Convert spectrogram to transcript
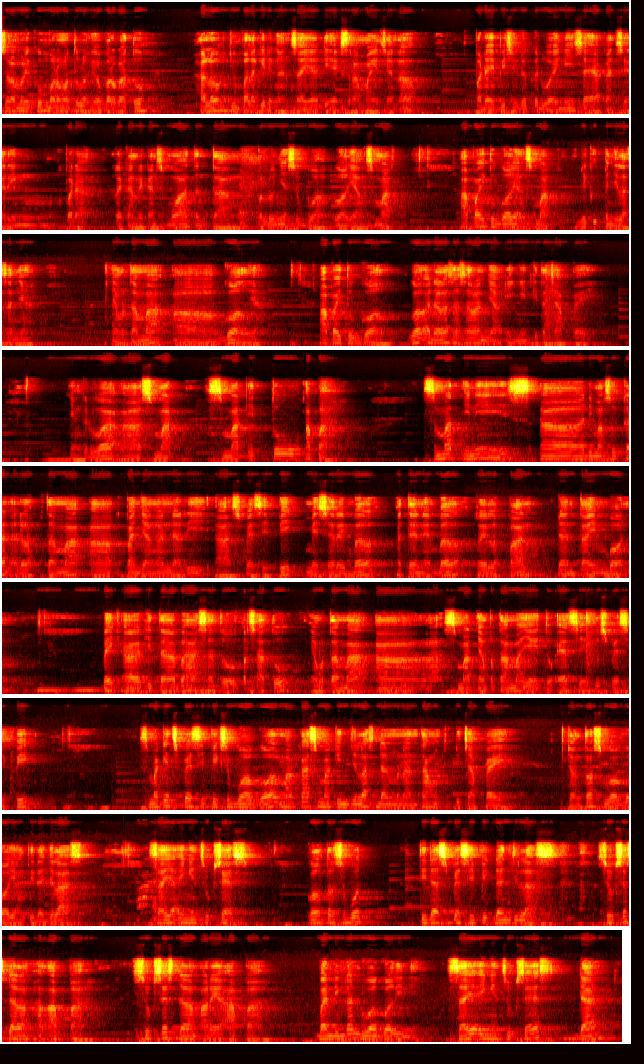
Assalamualaikum warahmatullahi wabarakatuh. Halo, jumpa lagi dengan saya di Extra My Channel. Pada episode kedua ini saya akan sharing kepada rekan-rekan semua tentang perlunya sebuah goal yang smart. Apa itu goal yang smart? Berikut penjelasannya. Yang pertama, uh, goal ya. Apa itu goal? Goal adalah sasaran yang ingin kita capai. Yang kedua, uh, smart. Smart itu apa? Smart ini uh, dimaksudkan adalah pertama uh, kepanjangan dari uh, spesifik, measurable, attainable, relevan, dan time bound. Baik, uh, kita bahas satu persatu. Yang pertama, uh, smart yang pertama yaitu S, yaitu spesifik. Semakin spesifik sebuah goal, maka semakin jelas dan menantang untuk dicapai. Contoh sebuah goal yang tidak jelas. Saya ingin sukses, Goal tersebut tidak spesifik dan jelas. Sukses dalam hal apa? Sukses dalam area apa? Bandingkan dua goal ini. Saya ingin sukses dan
